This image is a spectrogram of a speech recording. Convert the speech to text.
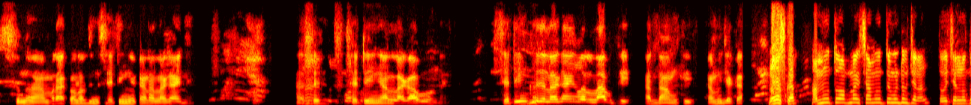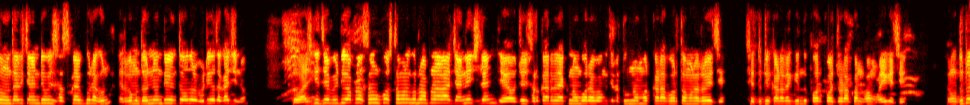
শুনো, আমরা কোনোদিন সেটিং এ কাড়া লাগাইনি। আর সেটিং আর লাগাবো না। সেটিং করে লাগাই ওর লাভ কি? আর দাম কি? আমি যে নমস্কার, আমি তো আপনার আমি উত্তম ইউটিউব চ্যানেল। তো এই চ্যানেল নতুন হতে চ্যানেলটি সাবস্ক্রাইব করে রাখুন। এরকম দৈনন্দিন তোমাদের ভিডিও দেখার জন্য। তো আজকে যে ভিডিও আপনার সঙ্গে উপস্থাপন করব, আপনারা জানিয়েছিলেন যে অজয় সরকারের এক নম্বর এবং যেটা দু নম্বর কাড়া বর্তমানে রয়েছে, সে দুটি কাড়ারে কিন্তু পরপর জোড়া কনফার্ম হয়ে গেছে। এবং দুটো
